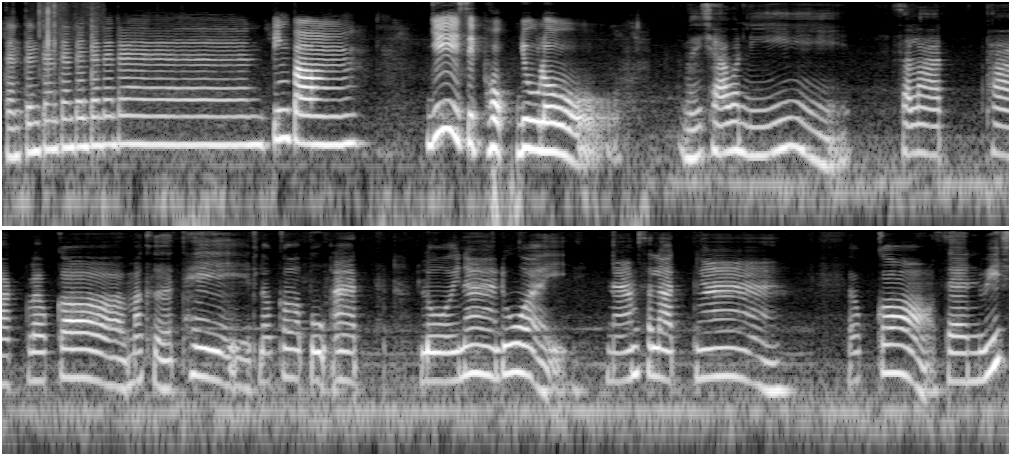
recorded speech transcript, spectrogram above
เต้นเต้นเต้นเต้นเต้นเต้นเต้นปิงปอง 26ยูโรมื้อเช้าวันนี้ สลัดผักแล้วก็มะเขือเทศ แล้วก็ปูอัดโรยหน้าด้วย น้ำสลัดงา แล้วก็แซนด์วิช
